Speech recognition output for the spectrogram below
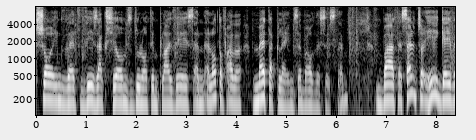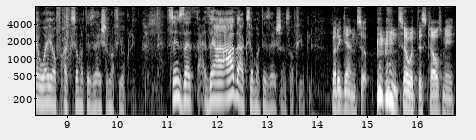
showing that these axioms do not imply this and a lot of other meta claims about the system. But essentially he gave a way of axiomatization of Euclid since that there are other axiomatizations of Euclid But again, so so what this tells me,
